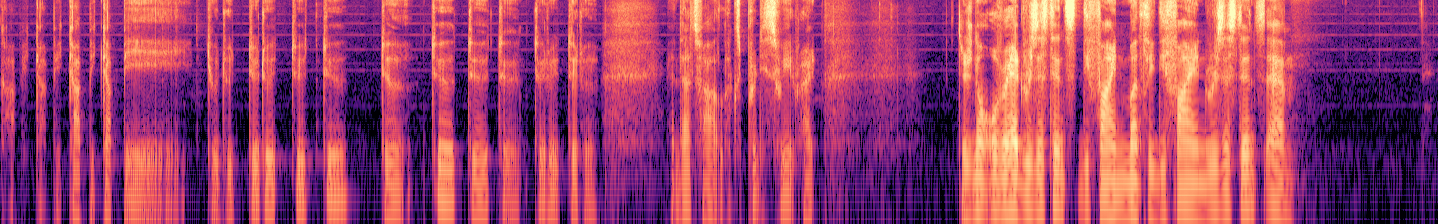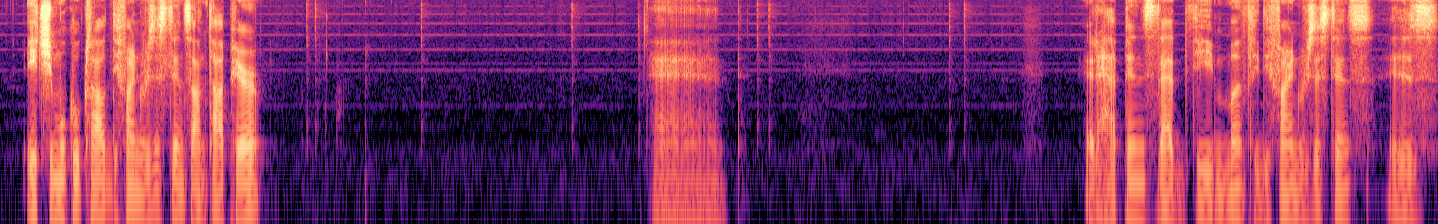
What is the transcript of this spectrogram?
Copy, copy, copy, copy. Do, do, do, do, do, do, do, do, do, do, do, do, do. And that's how it looks pretty sweet, right? There's no overhead resistance, defined monthly defined resistance. Um, Ichimoku cloud defined resistance on top here. and it happens that the monthly defined resistance is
